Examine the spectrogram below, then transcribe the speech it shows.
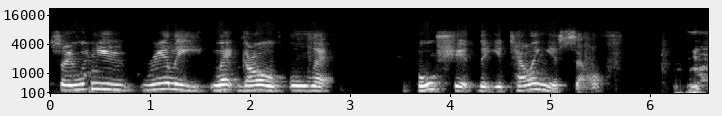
So when you really let go of all that bullshit that you're telling yourself, mm-hmm.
